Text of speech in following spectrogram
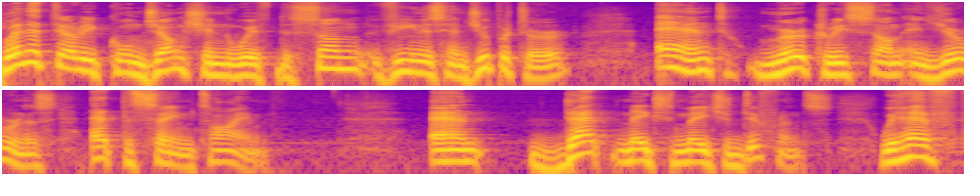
planetary conjunction with the Sun, Venus, and Jupiter, and Mercury, Sun, and Uranus at the same time. And that makes a major difference. We have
